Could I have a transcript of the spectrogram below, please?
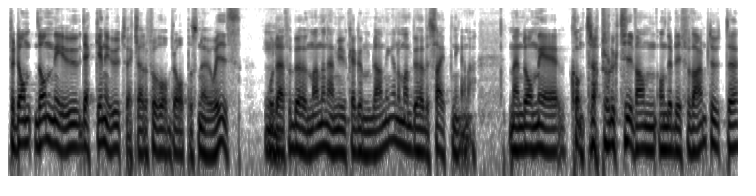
för de, de är ju, däcken är ju utvecklade för att vara bra på snö och is. Mm. Och därför behöver man den här mjuka gummiblandningen och man behöver sajpningarna. Men de är kontraproduktiva om, om det blir för varmt ute.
